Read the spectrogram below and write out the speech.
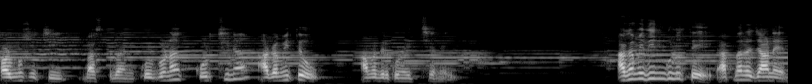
কর্মসূচি বাস্তবায়ন করব না, করছি না, আগামীতেও আমাদের কোনো ইচ্ছে নেই। আগামী দিনগুলোতে আপনারা জানেন,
